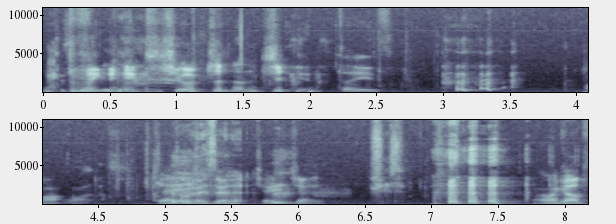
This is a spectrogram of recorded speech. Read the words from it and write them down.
Vic extortion on Tuesdays. What? Jay. Always doing it. JJ. Shit. Oh my god.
